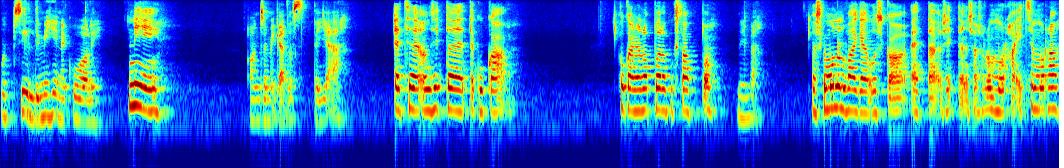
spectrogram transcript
Mutta silti mihin ne kuoli? Niin. On se, mikä tuossa sitten jää. Että se on sitten, että kuka, kuka ne loppujen lopuksi tappoi. Niinpä. Koska mun on vaikea uskoa, että sitten se olisi ollut murha itsemurha.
